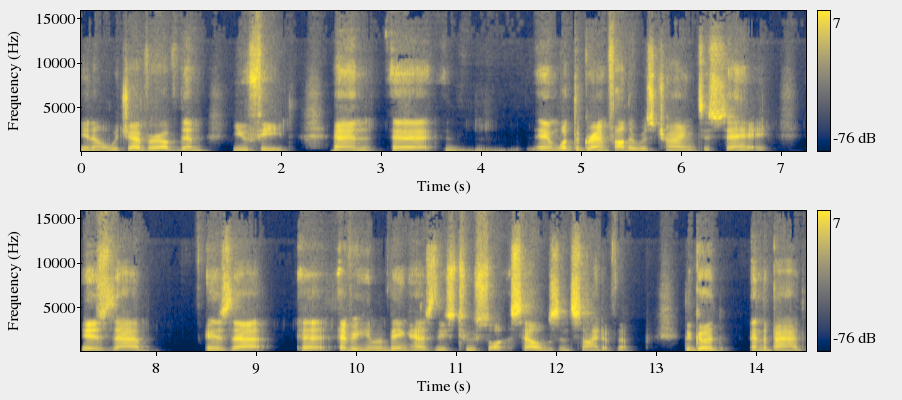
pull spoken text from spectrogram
you know, whichever of them you feed." And uh, and what the grandfather was trying to say is that is that uh, every human being has these two selves inside of them, the good and the bad,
